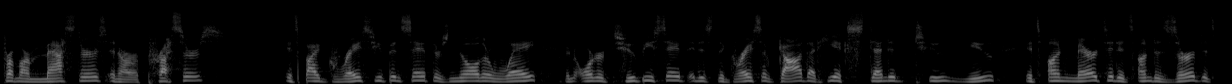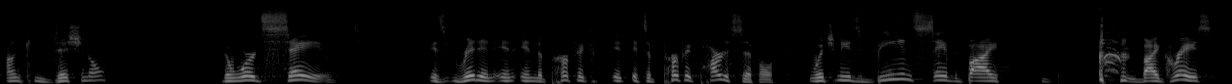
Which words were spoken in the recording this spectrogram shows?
from our masters and our oppressors. It's by grace you've been saved. There's no other way in order to be saved. It is the grace of God that He extended to you. It's unmerited, it's undeserved, it's unconditional. The word saved is written in, in the perfect, it, it's a perfect participle, which means being saved by, by grace,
